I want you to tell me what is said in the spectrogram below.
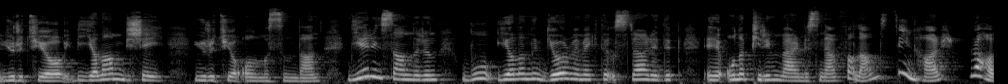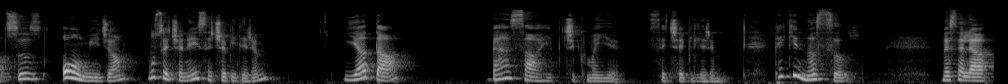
yürütüyor, bir yalan bir şey yürütüyor olmasından, diğer insanların bu yalanı görmemekte ısrar edip e, ona prim vermesinden falan zinhar rahatsız olmayacağım. Bu seçeneği seçebilirim. Ya da ben sahip çıkmayı seçebilirim. Peki nasıl? Mesela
